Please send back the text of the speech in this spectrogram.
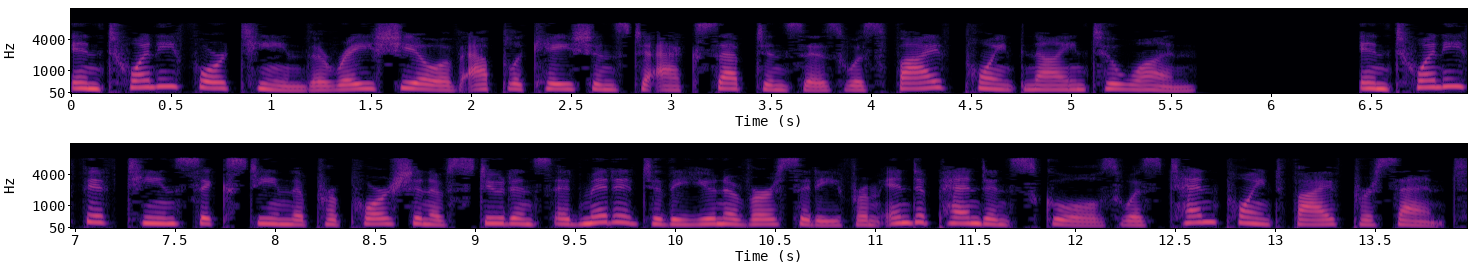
In 2014 the ratio of applications to acceptances was 5.9 to 1. In 2015-16 the proportion of students admitted to the university from independent schools was 10.5%.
